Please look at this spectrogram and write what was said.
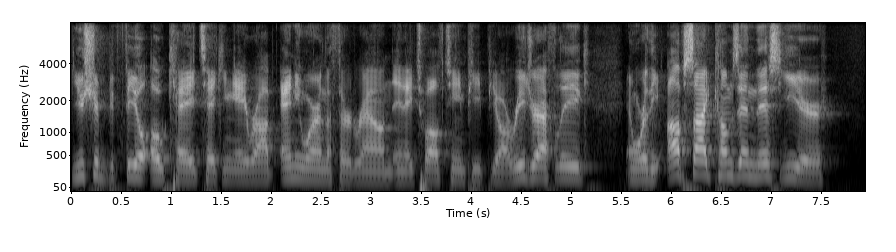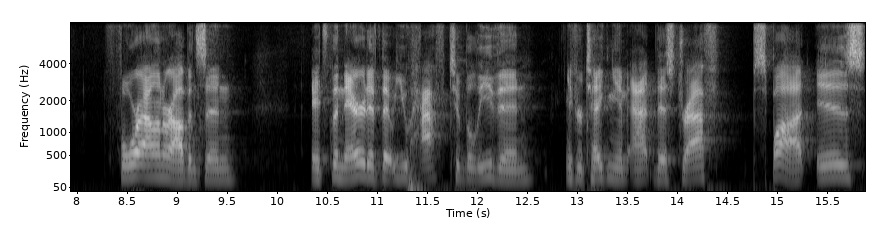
You should feel okay taking A Rob anywhere in the third round in a 12 team PPR redraft league. And where the upside comes in this year for Allen Robinson, it's the narrative that you have to believe in if you're taking him at this draft spot is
